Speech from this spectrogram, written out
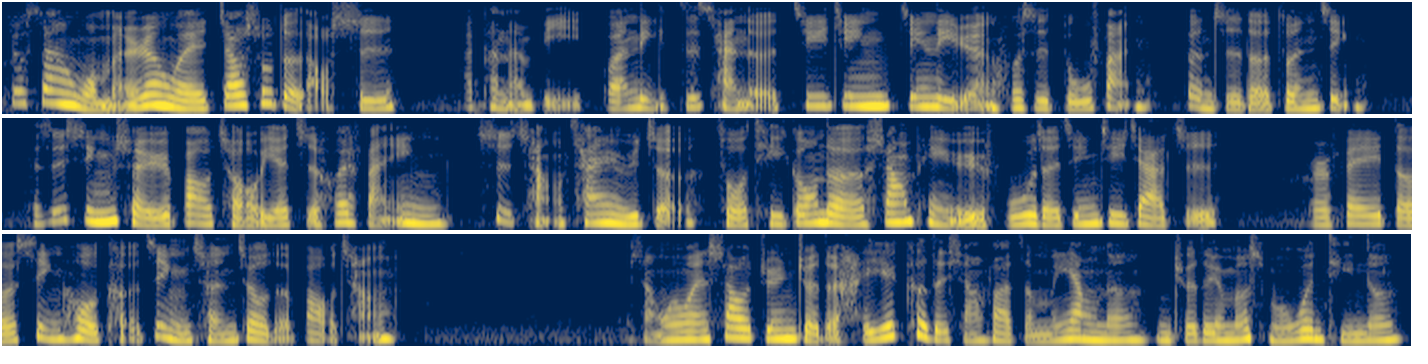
就算我们认为教书的老师，他可能比管理资产的基金经理人或是毒贩更值得尊敬。可是薪水与报酬也只会反映市场参与者所提供的商品与服务的经济价值，而非德性或可敬成就的报偿。想问问少君，觉得海耶克的想法怎么样呢？你觉得有没有什么问题呢？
